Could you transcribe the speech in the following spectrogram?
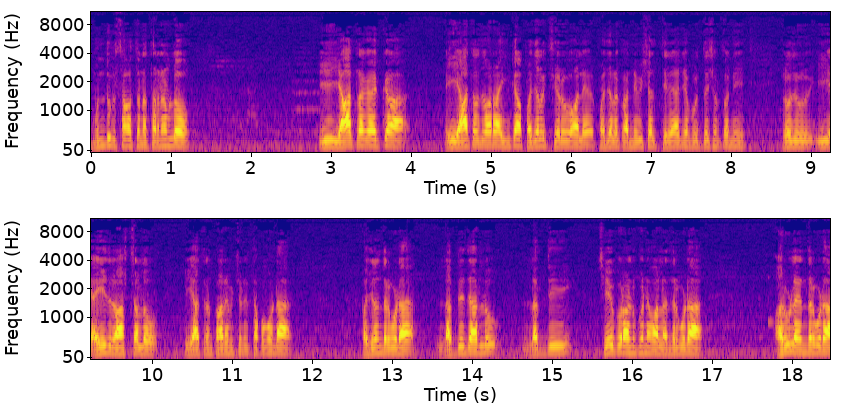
ముందుకు సాగుతున్న తరుణంలో ఈ యాత్ర యొక్క ఈ యాత్ర ద్వారా ఇంకా ప్రజలకు చేరుకోవాలి ప్రజలకు అన్ని విషయాలు తెలియాలని చెప్పే ఉద్దేశంతో ఈరోజు ఈ ఐదు రాష్ట్రాల్లో ఈ యాత్రను ప్రారంభించడం తప్పకుండా ప్రజలందరూ కూడా లబ్ధిదారులు లబ్ధి చేకూరాలనుకునే వాళ్ళందరూ కూడా అర్హులందరూ కూడా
